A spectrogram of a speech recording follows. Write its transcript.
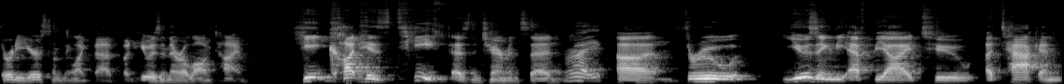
30 years, something like that, but he was in there a long time he cut his teeth, as the chairman said, right, uh, through using the FBI to attack and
